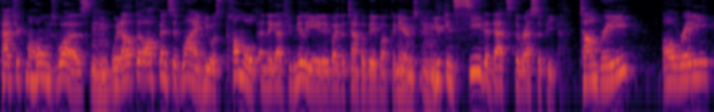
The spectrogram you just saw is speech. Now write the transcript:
Patrick Mahomes was, mm-hmm. without the offensive line, he was pummeled and they got humiliated by the Tampa Bay Buccaneers. You can see that that's the recipe. Tom Brady already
